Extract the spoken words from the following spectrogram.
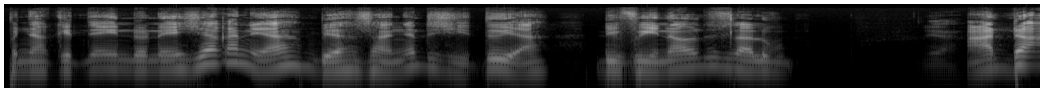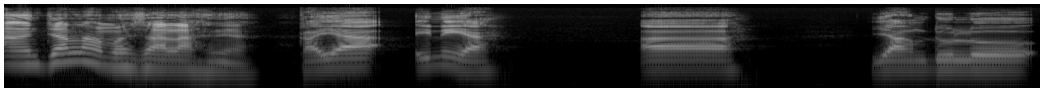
penyakitnya Indonesia kan ya biasanya di situ ya di final tuh selalu Ya. ada aja lah masalahnya. Kayak ini ya, eh yang dulu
